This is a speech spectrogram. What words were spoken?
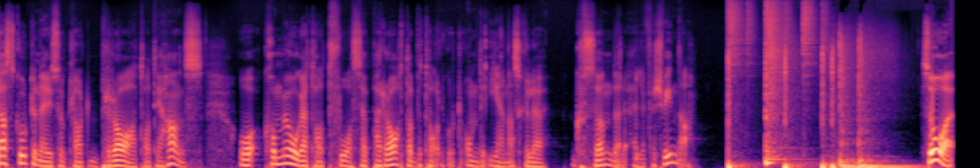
Plastkorten är ju såklart bra att ha till hands och kom ihåg att ha två separata betalkort om det ena skulle gå sönder eller försvinna. Så,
